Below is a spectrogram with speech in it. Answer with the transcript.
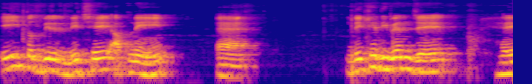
এই তদবিরের নিচে আপনি লিখে দিবেন যে, হে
